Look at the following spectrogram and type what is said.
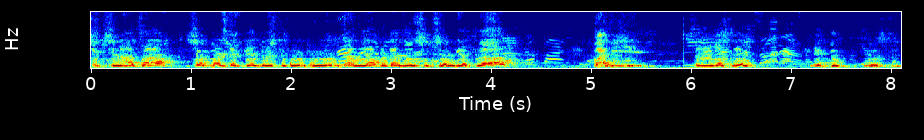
शिक्षणाचा शंभर टक्के दृष्टिकोन ठेवून चांगल्या प्रकारचं शिक्षण घेतलं पाहिजे. सरळ बसले? एकदम व्यवस्थित.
